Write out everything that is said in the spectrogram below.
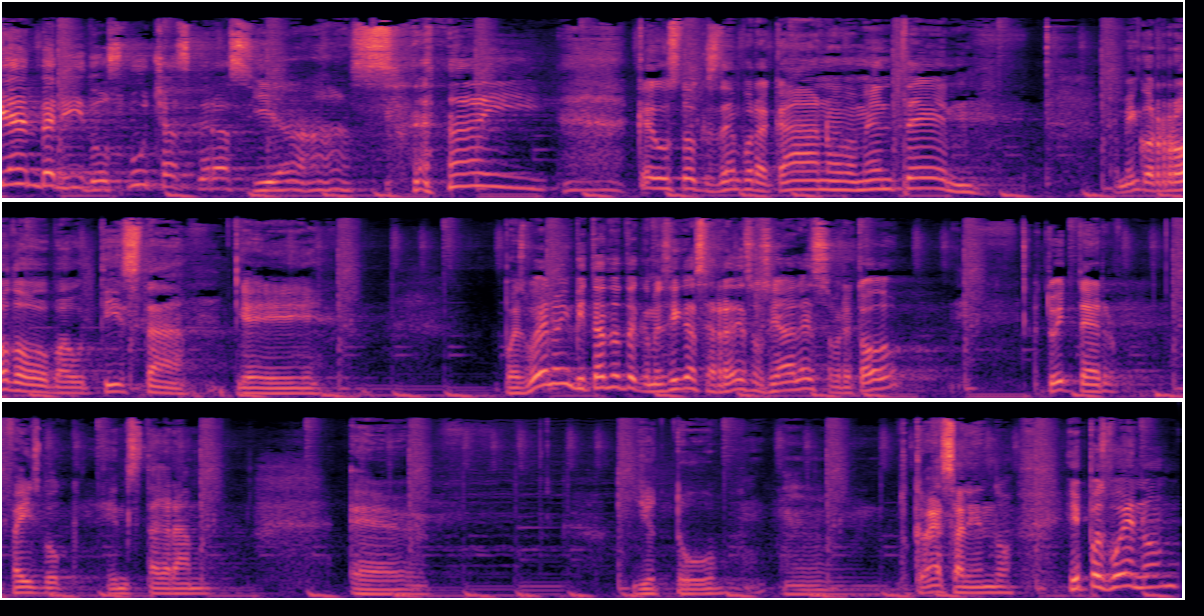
Bienvenidos, muchas gracias. Ay, qué gusto que estén por acá nuevamente. Amigo Rodo Bautista. Pues bueno, invitándote a que me sigas en redes sociales, sobre todo Twitter, Facebook, Instagram, eh, YouTube, mm, que vaya saliendo. Y pues bueno,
